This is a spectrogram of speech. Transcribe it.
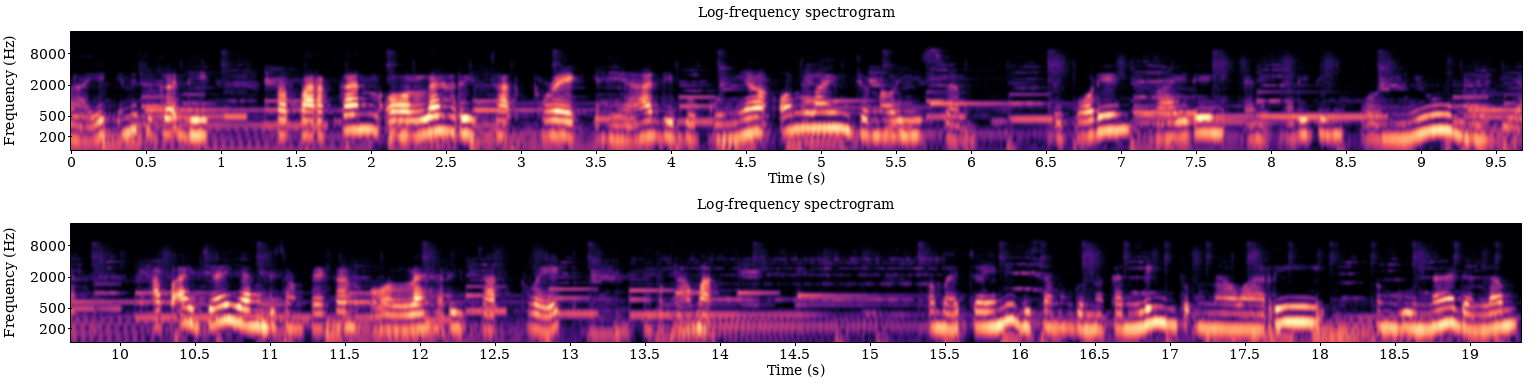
baik ini juga dipaparkan oleh Richard Craig ini ya di bukunya Online Journalism Reporting, Writing, and Editing for New Media. Apa aja yang disampaikan oleh Richard Craig? Yang pertama, pembaca ini bisa menggunakan link untuk menawari pengguna dalam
